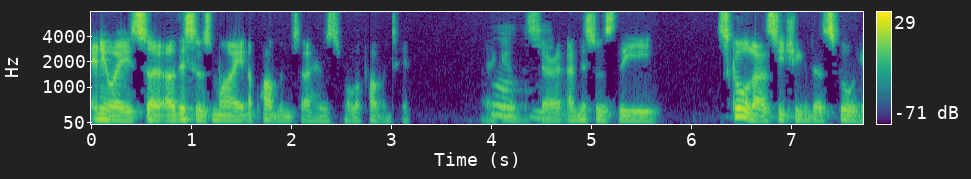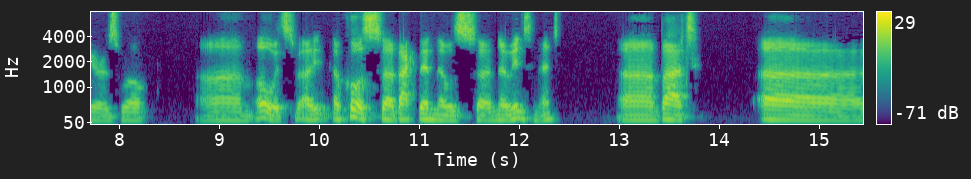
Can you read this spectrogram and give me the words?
anyway, so uh, this was my apartment. I have a small apartment here. Okay, Okay. so- and this was the school. I was teaching the school here as well. Um, oh, it's of course uh, back then there was uh, no internet, uh, but uh,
